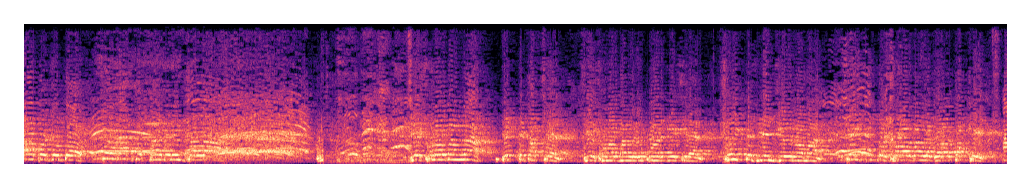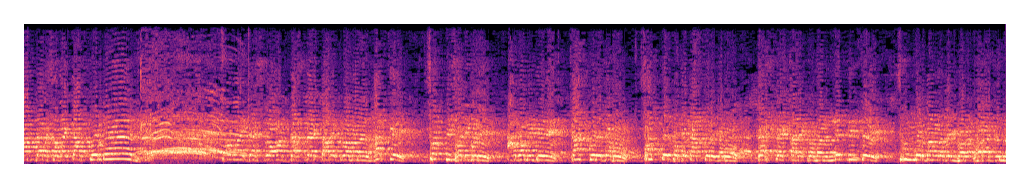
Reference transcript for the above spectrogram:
হওয়া পর্যন্ত কেউ রাখতে পারবে ইনশাল্লাহ যে সোনার বাংলা দেখতে চাচ্ছেন, যে সোনার বাংলা উপহার দিয়েছিলেন, শহীদ প্রেসিডেন্ট জিয়াউর রহমান, সেই সুন্দর সোনার বাংলা গড়ার পক্ষে আপনারা সবাই কাজ করবেন। সবাই দেশ তারেক রহমানের হাতকে শক্তিশালী করে আগামী দিনে কাজ করে যাব সত্যের পথে কাজ করে যাব দেশের তারেক রহমানের নেতৃত্বে সুন্দর বাংলাদেশ ধরার জন্য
